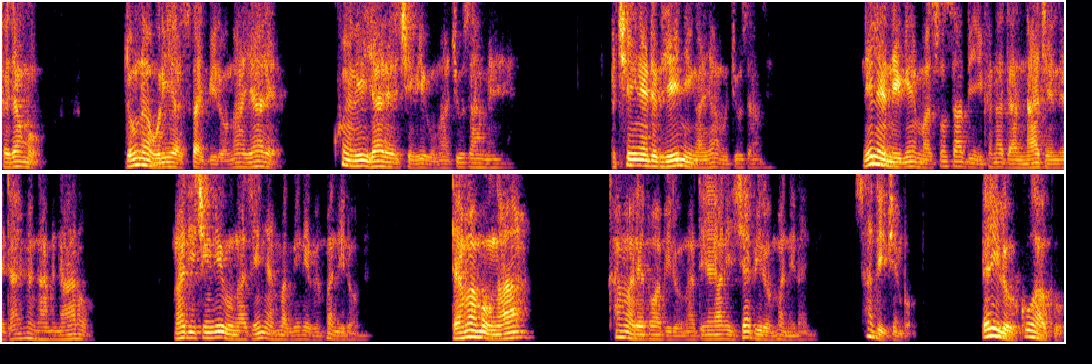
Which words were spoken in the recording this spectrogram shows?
ဒါကြောင့်မို့လုံးဝဝရိယစိုက်ပြီးတော့ငါရတဲ့ခွင့်လေးရတဲ့အချိန်လေးကိုငါကြိုးစားမယ်အချိန်နဲ့တပြေးညီငါရအောင်ကြိုးစားမယ်နေ့လည်နေခင်းမှာဆွန်းစားပြီးခဏတာနားကျင်တယ်ဒါပေမဲ့ငါမနာတော့ငါဒီချိန်လေးကိုငါဈဉ္ညာမှတ်ပြီးနေပဲမှတ်နေတော့မယ် ဓမ္မမို့ငါခမ်းမလဲသွားပြီးတော့ငါတရားလေးရက်ပြီးတော့မှတ်နေလိုက်စသည်ဖြင့်ပေါ့အဲ့ဒီလိုကိုယ့်ဟာကို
